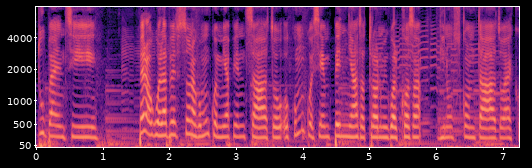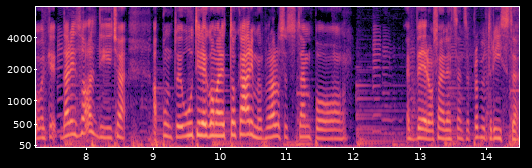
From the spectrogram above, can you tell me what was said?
tu pensi, però quella persona comunque mi ha pensato o comunque si è impegnato a trovarmi qualcosa di non scontato, ecco, perché dare i soldi, cioè, appunto è utile come ha detto Karim, però allo stesso tempo è vero, cioè nel senso è proprio triste.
